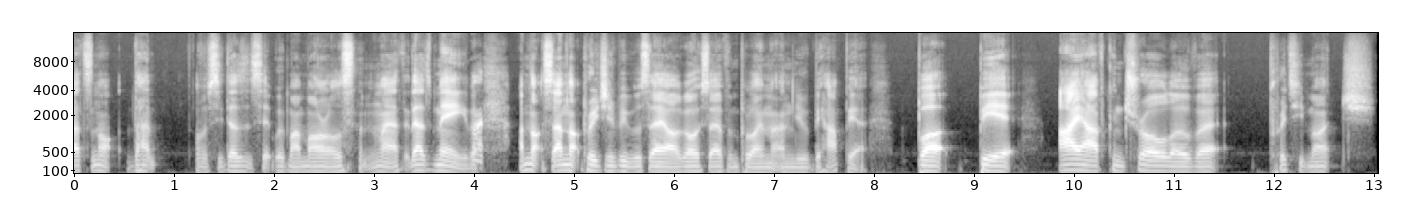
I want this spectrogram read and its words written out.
That's not that obviously doesn't sit with my morals and my ethic. That's me, but I'm not. I'm not preaching to people who say, "I'll go self employment and you'll be happier." But be it, I have control over pretty much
